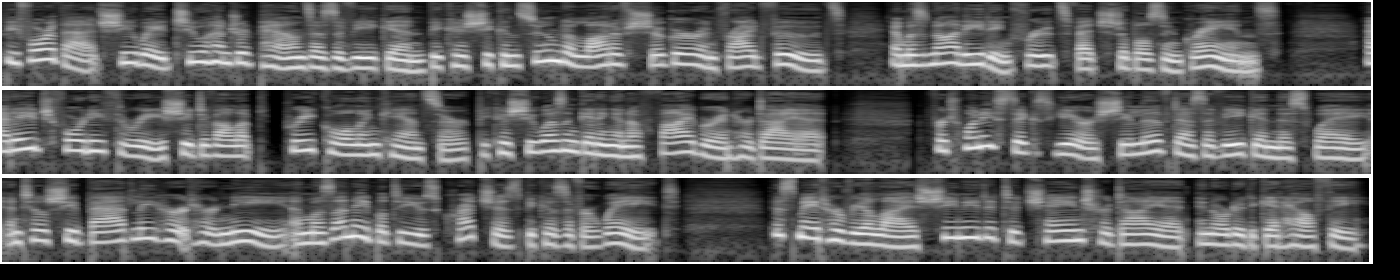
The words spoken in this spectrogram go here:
Before that, she weighed 200 pounds as a vegan because she consumed a lot of sugar and fried foods and was not eating fruits, vegetables, and grains. At age 43, she developed pre colon cancer because she wasn't getting enough fiber in her diet. For 26 years, she lived as a vegan this way until she badly hurt her knee and was unable to use crutches because of her weight. This made her realize she needed to change her diet in order to get healthy.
